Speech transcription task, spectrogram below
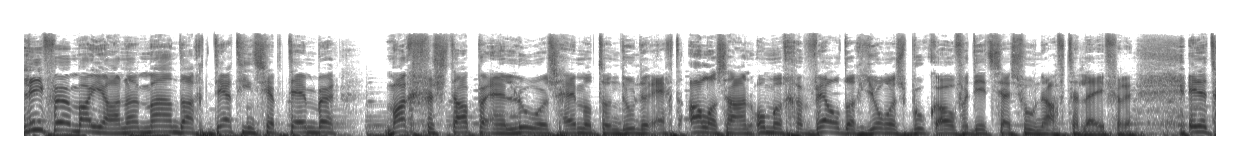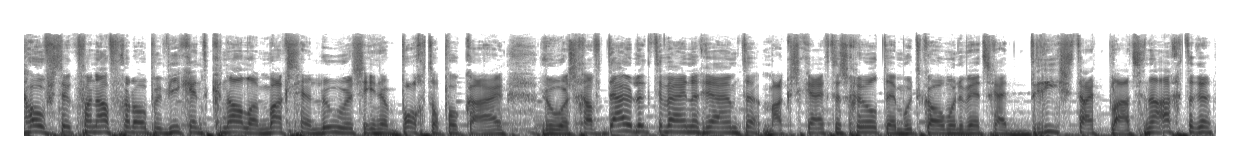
Lieve Marianne, maandag 13 september. Max Verstappen en Lewis Hamilton doen er echt alles aan om een geweldig jongensboek over dit seizoen af te leveren. In het hoofdstuk van afgelopen weekend knallen Max en Lewis in een bocht op elkaar. Lewis gaf duidelijk te weinig ruimte. Max krijgt de schuld en moet komende wedstrijd drie startplaatsen naar achteren.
